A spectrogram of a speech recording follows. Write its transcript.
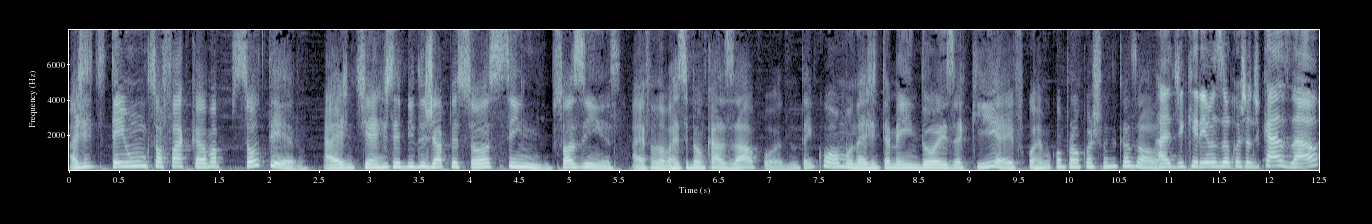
a gente tem um sofá-cama solteiro. Aí a gente tinha recebido já pessoas, sim, sozinhas. Aí falou, vai receber um casal, pô, não tem como, né? A gente também em dois aqui, aí corremos comprar um colchão de casal. lá. Adquirimos um colchão de casal.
